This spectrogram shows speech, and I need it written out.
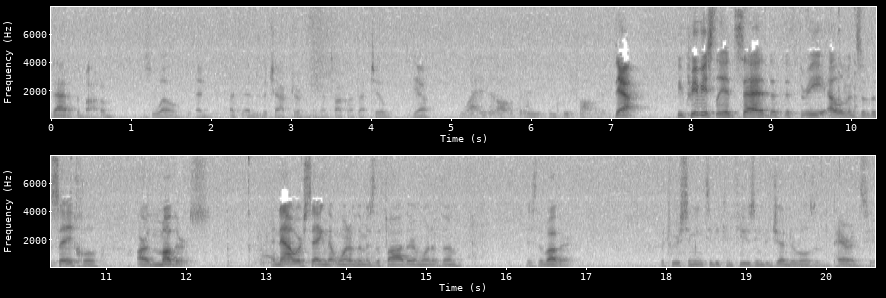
that at the bottom as well, and at the end of the chapter. We're going to talk about that too. Yeah? Why does it all of a sudden include father? Yeah. We previously had said that the three elements of the Seichel are mothers. And now we're saying that one of them is the father and one of them is the mother which we're seeming to be confusing the gender roles of the parents here.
